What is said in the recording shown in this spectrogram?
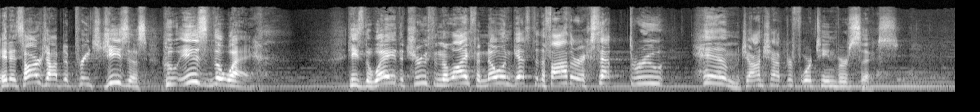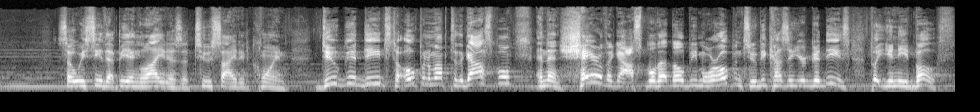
And it's our job to preach Jesus, who is the way. He's the way, the truth, and the life, and no one gets to the Father except through him. John chapter 14, verse 6. So we see that being light is a two sided coin. Do good deeds to open them up to the gospel, and then share the gospel that they'll be more open to because of your good deeds. But you need both.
